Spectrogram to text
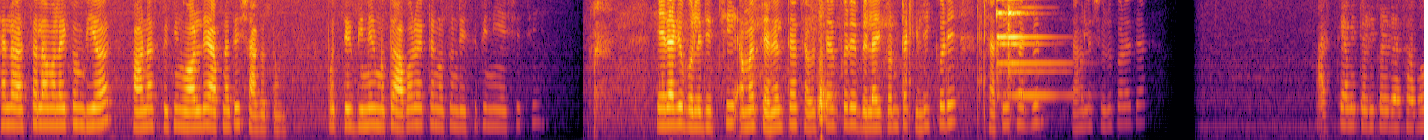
হ্যালো আসসালামু আলাইকুম ভিয়াস ফার্নাস কুকিং ওয়ার্ল্ডে আপনাদের স্বাগতম। প্রত্যেক দিনের মতো আবারও একটা নতুন রেসিপি নিয়ে এসেছি। এর আগে বলে দিচ্ছি, আমার চ্যানেলটা সাবস্ক্রাইব করে বেল আইকনটা ক্লিক করে সাথেই থাকবেন। তাহলে শুরু করা যাক। আজকে আমি তৈরি করে দেখাবো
